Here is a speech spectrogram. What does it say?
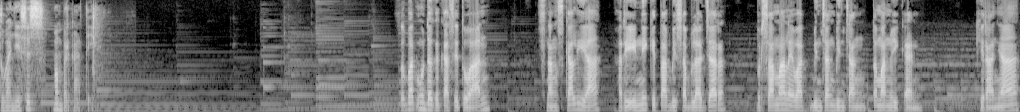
Tuhan Yesus memberkati. Sobat muda kekasih Tuhan, senang sekali ya hari ini kita bisa belajar bersama lewat bincang-bincang teman weekend. Kiranya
